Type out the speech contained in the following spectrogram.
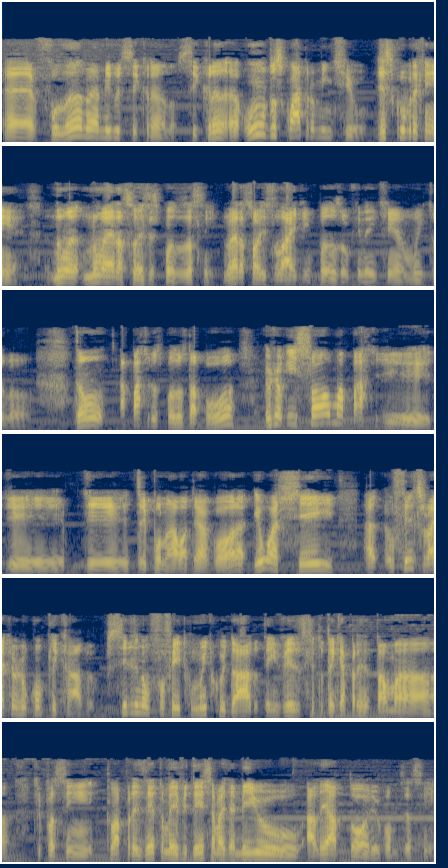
É, fulano é amigo de Cicrano. Cicrano. Um dos quatro mentiu. Descubra quem é. Não, não era só esses puzzles assim. Não era só sliding puzzle que nem tinha muito no. Então, a parte dos puzzles tá boa. Eu joguei só uma parte de, de, de tribunal até agora. Eu achei. o Phoenix Wright é um jogo complicado. Se ele não for feito com muito cuidado, tem vezes que tu tem que apresentar uma. Tipo assim, tu apresenta uma evidência, mas é meio aleatório, vamos dizer assim.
